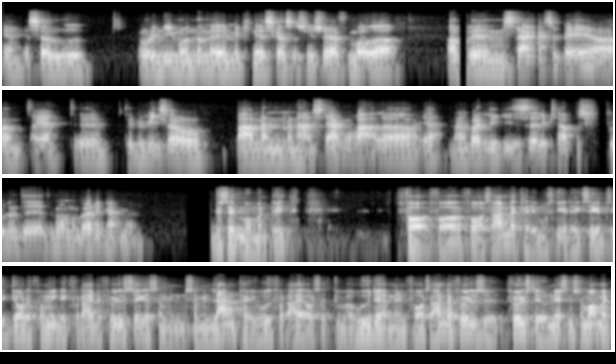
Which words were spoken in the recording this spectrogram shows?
ja, jeg sad ude 8-9 måneder med, med knæsker, så synes jeg, jeg har formået at, at vende stærkt tilbage, og, og ja, det, det beviser jo bare, at man, man har en stærk moral, og ja, man kan godt lige give sig selv et klap på skulderen, det, det må man gøre en gang imellem. Bestemt må man det for, for, for os andre kan det måske, at det ikke sikkert, det gjorde det formentlig ikke for dig, det føles sikkert som en, som en lang periode for dig også, at du var ude der, men for os andre føles, føles det jo næsten som om, at,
